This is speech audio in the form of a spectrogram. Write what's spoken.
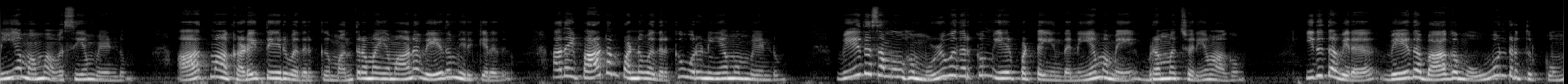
நியமம் அவசியம் வேண்டும். ஆத்மா கடை தேறுவதற்கு மந்திரமயமான வேதம் இருக்கிறது. அதை பாட்டம் பண்ணுவதற்கு ஒரு நியமம் வேண்டும். வேத சமூகம் முழுவதற்கும் ஏற்பட்ட இந்த நியமமே பிரம்மச்சரியம் ஆகும் இது தவிர வேத பாகம் ஒவ்வொன்றத்திற்கும்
